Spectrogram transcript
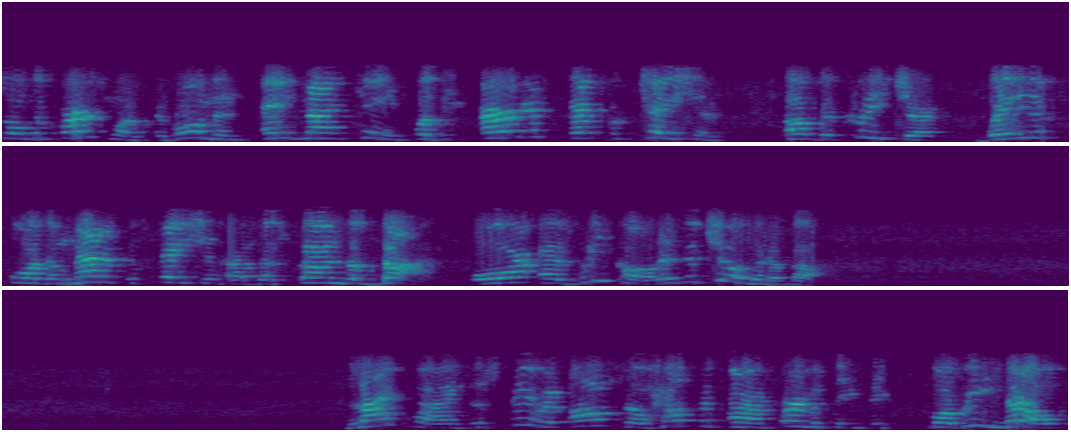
So the first one, Romans 8:19, for the earnest expectation of the creature waited for the manifestation of the sons of God, or as we call it, the children of God. Likewise, the Spirit also helpeth our infirmities, for we know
